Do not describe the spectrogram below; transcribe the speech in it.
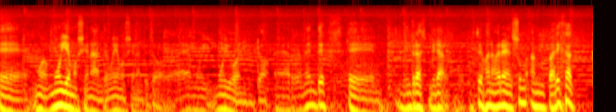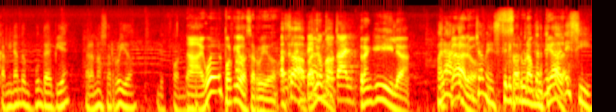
eh, muy, muy emocionante, muy emocionante todo, eh, muy, muy bonito, eh, realmente. Eh, mientras, mira, ustedes van a ver en el Zoom a mi pareja caminando en punta de pie para no hacer ruido de fondo. Nah, igual, ¿por qué va a hacer ruido? Pasá, respeto Paloma. total. Tranquila. Pará, claro, escúchame, se le cortó una internet muteada. a Alessi.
